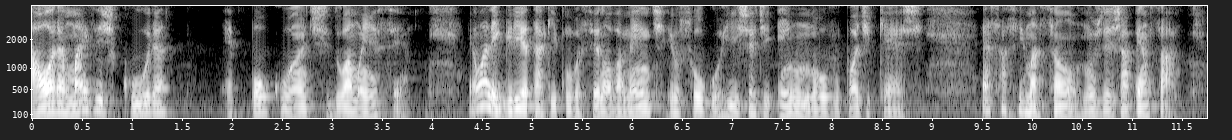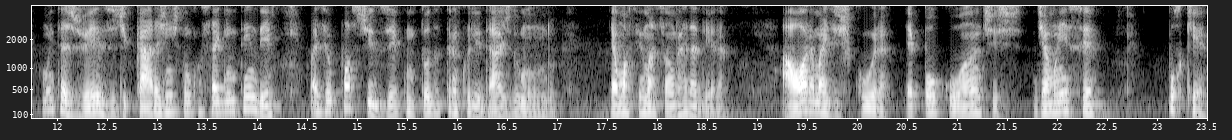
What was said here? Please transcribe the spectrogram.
A hora mais escura é pouco antes do amanhecer. É uma alegria estar aqui com você novamente. Eu sou o Hugo Richard em um novo podcast. Essa afirmação nos deixa a pensar. Muitas vezes, de cara, a gente não consegue entender, mas eu posso te dizer com toda tranquilidade do mundo: é uma afirmação verdadeira. A hora mais escura é pouco antes de amanhecer. Por quê?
